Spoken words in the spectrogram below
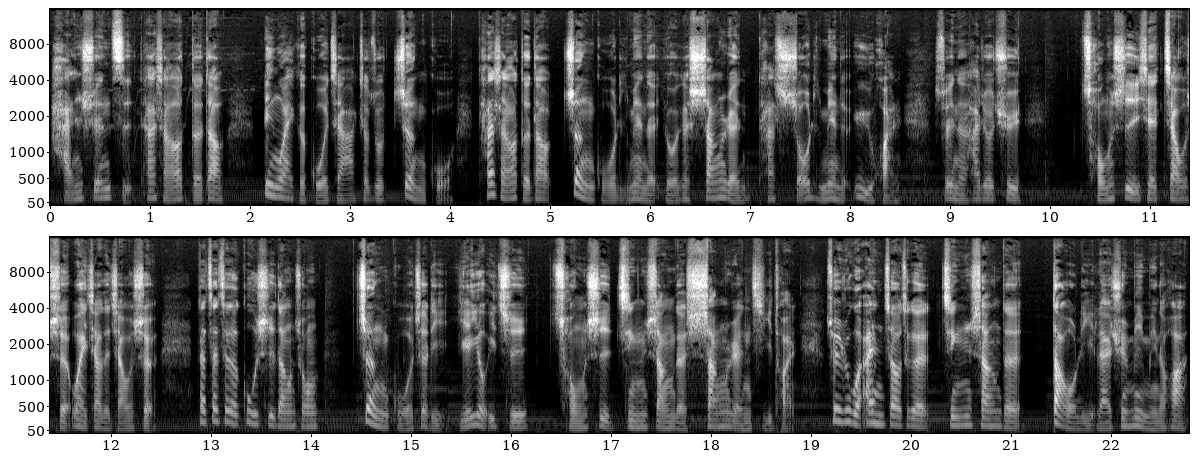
韩宣子，他想要得到。另外一个国家叫做郑国，他想要得到郑国里面的有一个商人，他手里面的玉环，所以呢，他就去从事一些交涉，外交的交涉。那在这个故事当中，郑国这里也有一支从事经商的商人集团，所以如果按照这个经商的道理来去命名的话，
